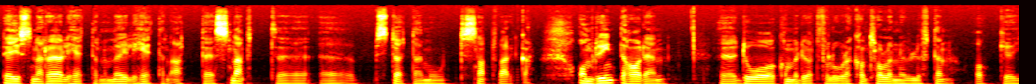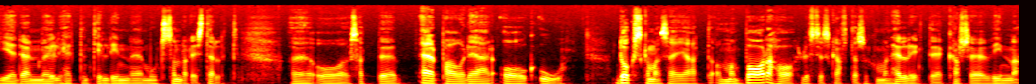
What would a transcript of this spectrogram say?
det är just den här rörligheten och möjligheten att eh, snabbt eh, stöta emot, snabbt verka. Om du inte har den, då kommer du att förlora kontrollen över luften och ge den möjligheten till din motståndare istället. Och så att air power det är A och O Dock ska man säga att om man bara har luftstridskrafter så kommer man heller inte kanske vinna.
